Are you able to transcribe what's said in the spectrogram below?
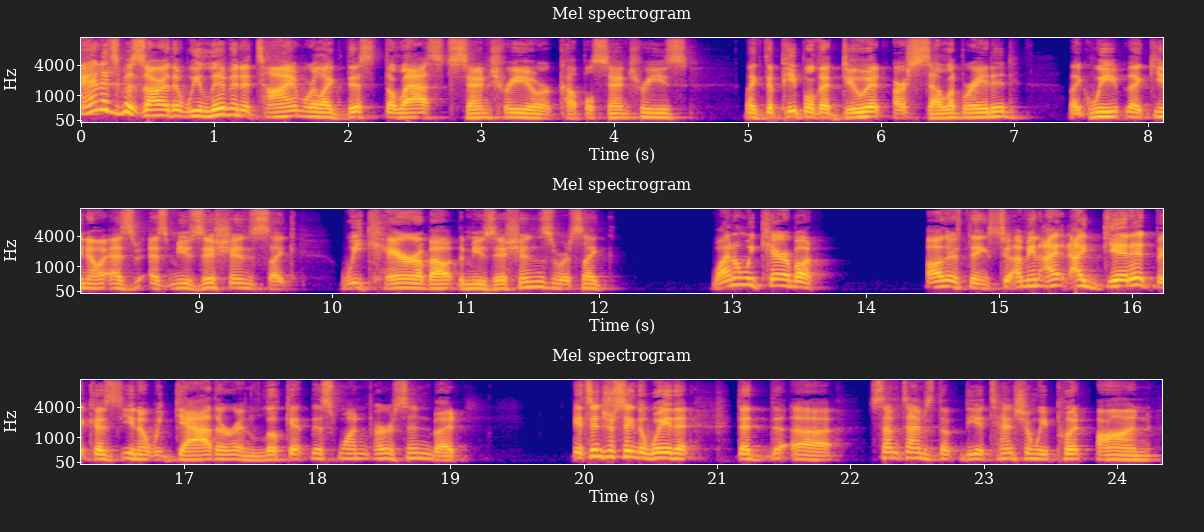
and it's bizarre that we live in a time where like this the last century or a couple centuries like the people that do it are celebrated like we like you know as as musicians like we care about the musicians where it's like why don't we care about other things too? I mean i i get it because you know we gather and look at this one person but it's interesting the way that that uh sometimes the the attention we put on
